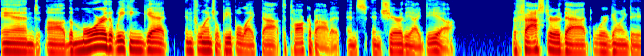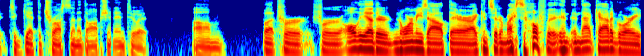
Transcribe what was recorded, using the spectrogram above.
And uh, the more that we can get influential people like that to talk about it and and share the idea the faster that we're going to to get the trust and adoption into it. Um but for for all the other normies out there i consider myself in, in that category.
